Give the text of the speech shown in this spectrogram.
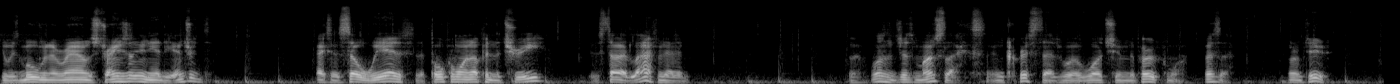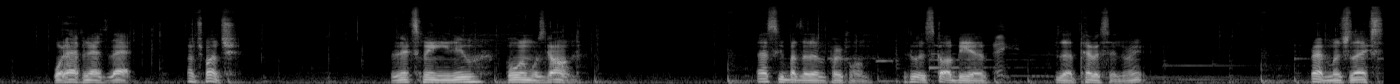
He was moving around strangely near the entrance. Acting so weird, the Pokemon up in the tree started laughing at him. But it wasn't just Munchlax and Chris that were watching the Pokemon. Professor, him too. What happened after that? Munch Munch. The next thing you knew, Gordon was gone. Ask you about that other Pokemon. It's- It's gotta be a the Passimian, right? Right, Munchlax.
